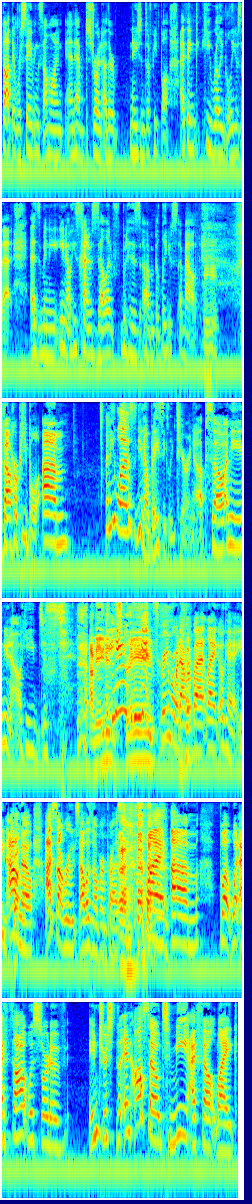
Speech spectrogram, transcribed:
thought they were saving someone and have destroyed other nations of people. I think he really believes that. As many, you know, he's kind of zealot with his um, beliefs about about her people. Um, and he was, you know, basically tearing up. So I mean, you know, he just I mean, he he, didn't he scream. didn't scream or whatever, but like, okay, you know, I don't know. I saw Roots, I wasn't over impressed, but um, but what I thought was sort of interesting, and also to me, I felt like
